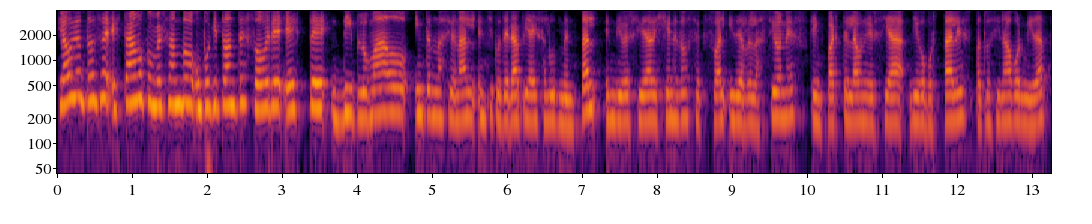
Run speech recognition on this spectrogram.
Claudio, entonces estábamos conversando un poquito antes sobre este diplomado internacional en psicoterapia y salud mental en diversidad de género, sexual y de relaciones que imparte la Universidad Diego Portales, patrocinado por MIDAP,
